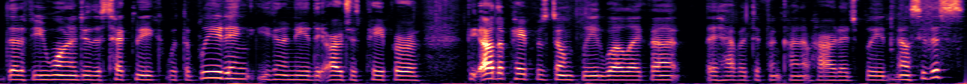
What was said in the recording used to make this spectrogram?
that if you want to do this technique with the bleeding, you're going to need the Arches paper. The other papers don't bleed well like that. They have a different kind of hard edge bleed. Now see this,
